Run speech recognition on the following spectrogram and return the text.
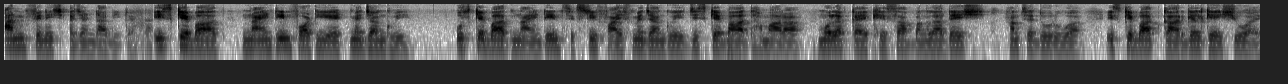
انفنش ایجنڈا بھی کہتا ہے۔ اس کے بعد 1948 میں جنگ ہوئی۔ اس کے بعد 1965 میں جنگ ہوئی، جس کے بعد ہمارا ملک کا ایک حصہ بنگلہ دیش ہم سے دور ہوا۔ اس کے بعد کارگل کے ایشو آئے۔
